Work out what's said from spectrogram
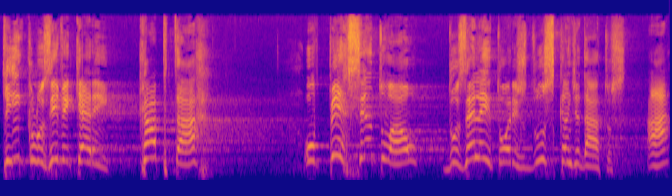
que inclusive querem captar o percentual dos eleitores dos candidatos A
